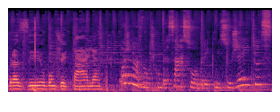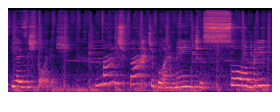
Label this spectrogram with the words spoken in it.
Brasil. Bom dia, Itália. Hoje nós vamos conversar sobre os sujeitos e as histórias, mais particularmente sobre,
